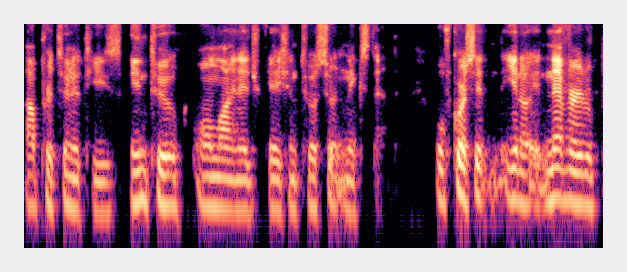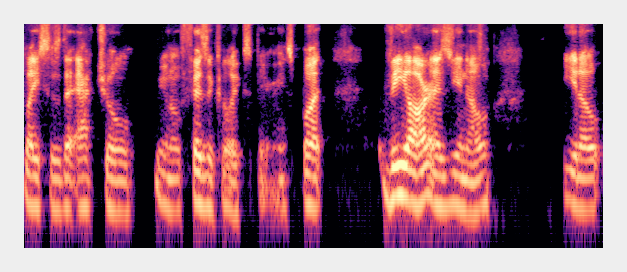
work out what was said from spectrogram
opportunities into online education to a certain extent. Of course, it you know it never replaces the actual you know physical experience, but VR, as you know, you know,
